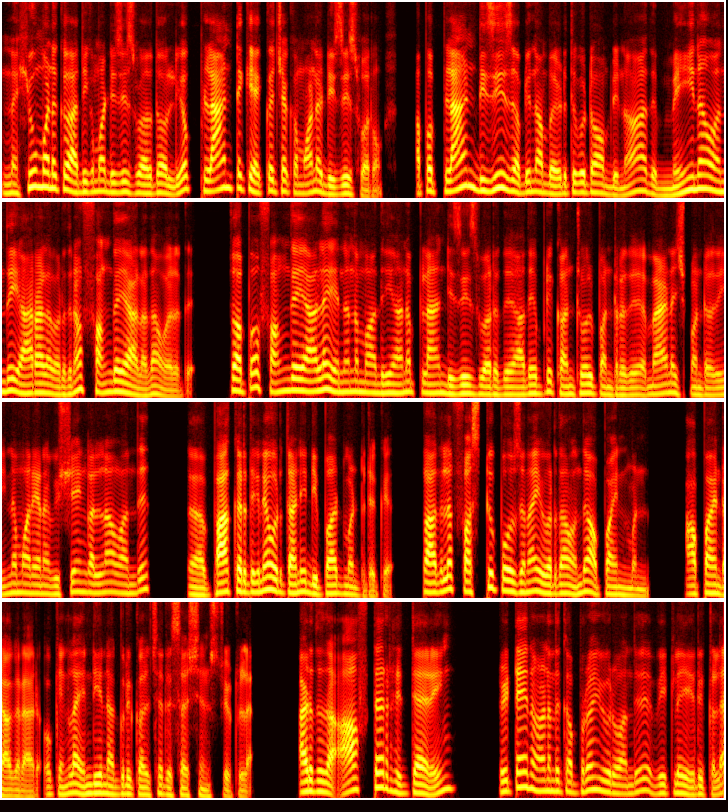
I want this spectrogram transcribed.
இந்த ஹியூமனுக்கு அதிகமாக டிசீஸ் வருதோ இல்லையோ, பிளான்ட்டுக்கு எக்கச்சக்கமான டிசீஸ் வரும். அப்போ பிளான் டிசீஸ் அப்படின்னு நம்ம எடுத்துக்கிட்டோம் அப்படின்னா, அது மெயினாக வந்து யாரால் வருதுன்னா, ஃபங்கையால் தான் வருது. ஸோ அப்போ ஃபங்கையால் என்னென்ன மாதிரியான பிளான் டிசீஸ் வருது? அதை எப்படி கண்ட்ரோல் பண்ணுறது மேனேஜ் பண்ணுறது இந்த மாதிரியான விஷயங்கள்லாம் வந்து பார்க்குறதுக்குனே ஒரு தனி டிபார்ட்மெண்ட் இருக்குது ஸோ அதுல ஃபஸ்ட்டு பெர்சனா இவர் தான் வந்து அப்பாயின்மெண்ட் அப்பாயிண்ட் ஆகுறாரு. ஓகேங்களா? இந்தியன் அக்ரிகல்ச்சர் ரிசர்ச் இன்ஸ்டியூட்டில் அடுத்தது ஆஃப்டர் ரிட்டையரிங் ரிட்டையர் ஆனதுக்கப்புறம் இவர் வந்து வீட்லயே இருக்கல.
